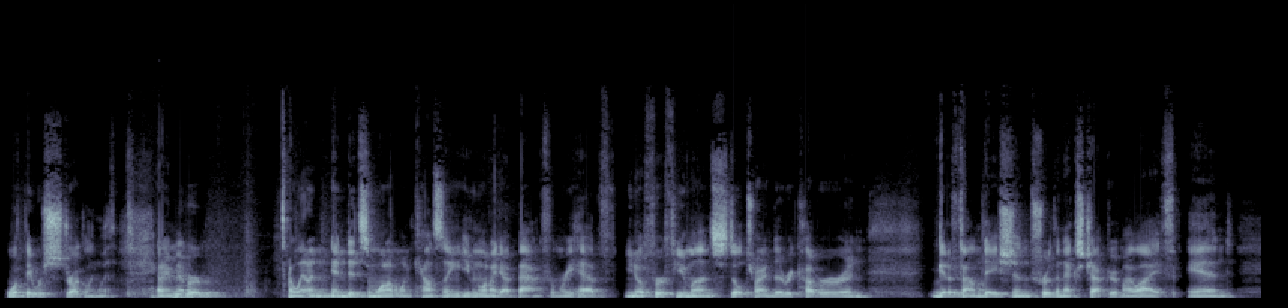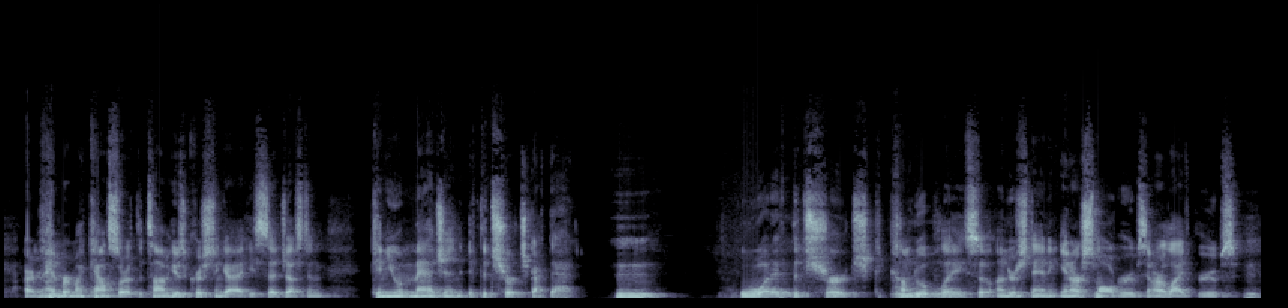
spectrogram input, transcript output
what they were struggling with. And I remember I went and did some one-on-one counseling even when I got back from rehab, you know, for a few months, still trying to recover and get a foundation for the next chapter of my life. And I remember my counselor at the time, he was a Christian guy. He said, Justin, can you imagine if the church got that? Mm. What if the church could come to a place of understanding in our small groups, in our life groups, mm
